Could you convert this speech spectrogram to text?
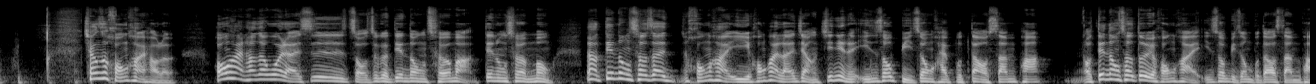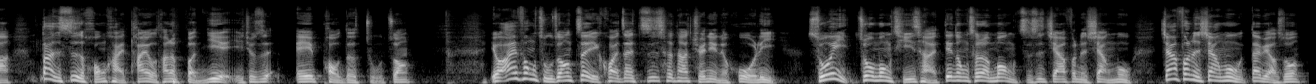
像是红海好了，红海它在未来是走这个电动车嘛，电动车的梦。那电动车在红海以红海来讲，今年的营收比重还不到三趴。哦，电动车对于红海营收比重不到三趴，但是红海它有它的本业，也就是 Apple 的组装，有 iPhone 组装这一块在支撑它全年的获利，所以做梦题材电动车的梦只是加分的项目，加分的项目代表说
